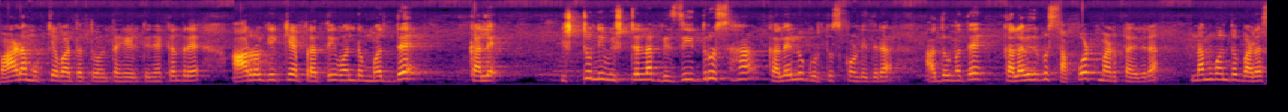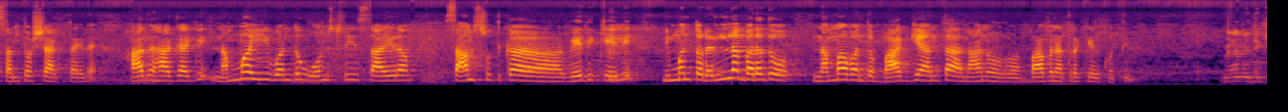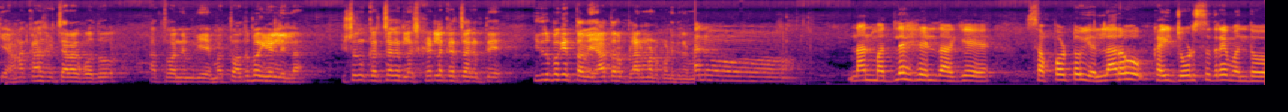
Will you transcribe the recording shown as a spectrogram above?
ಭಾಳ ಮುಖ್ಯವಾದದ್ದು ಅಂತ ಹೇಳ್ತೀನಿ. ಯಾಕಂದರೆ ಆರೋಗ್ಯಕ್ಕೆ ಪ್ರತಿಯೊಂದು ಮದ್ದೇ ಕಲೆ. ಇಷ್ಟು ನೀವು ಇಷ್ಟೆಲ್ಲ ಬ್ಯುಸಿ ಇದ್ದರೂ ಸಹ ಕಲೆಯಲ್ಲೂ ಗುರುತಿಸ್ಕೊಂಡಿದ್ದೀರಾ. ಅದು ಮತ್ತು ಕಲಾವಿದರಿಗೂ ಸಪೋರ್ಟ್ ಮಾಡ್ತಾ ಇದ್ದೀರಾ. ನಮಗೊಂದು ಭಾಳ ಸಂತೋಷ ಆಗ್ತಾ ಇದೆ. ಹಾಗೆ ಹಾಗಾಗಿ ನಮ್ಮ ಈ ಒಂದು ಓಂ ಶ್ರೀ ಸಾಯಿರಾಮ್ ಸಾಂಸ್ಕೃತಿಕ ವೇದಿಕೆಯಲ್ಲಿ ನಿಮ್ಮಂಥವರೆಲ್ಲ ಬರೋದು ನಮ್ಮ ಒಂದು ಭಾಗ್ಯ ಅಂತ ನಾನು ಬಾಬನ ಹತ್ರ ಕೇಳ್ಕೊತೀನಿ. ಮೇಡಮ್ ಇದಕ್ಕೆ ಹಣಕಾಸು ವಿಚಾರ ಆಗ್ಬೋದು ಅಥವಾ ನಿಮಗೆ ಮತ್ತು ಅದ್ರ ಬಗ್ಗೆ ಹೇಳಿಲ್ಲ. ಇಷ್ಟೊಂದು ಖರ್ಚಾಗುತ್ತೆ ಲಕ್ಷ ಕಡಲೆ ಖರ್ಚಾಗುತ್ತೆ. ಇದ್ರ ಬಗ್ಗೆ ತಾವು ಯಾವ ಥರ ಪ್ಲ್ಯಾನ್ ಮಾಡ್ಕೊಂಡಿದ್ದೀರಾ ನಾನು ನಾನು ಮೊದಲೇ ಹೇಳ್ದಾಗೆ ಸಪೋರ್ಟು ಎಲ್ಲರೂ ಕೈ ಜೋಡಿಸಿದ್ರೆ ಒಂದು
